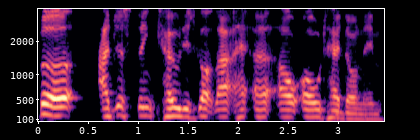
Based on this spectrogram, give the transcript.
but I just think Coady's got that uh, old head on him.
